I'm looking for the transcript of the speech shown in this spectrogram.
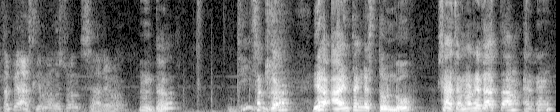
tapi asli mah geus mah sare mah henteu. Ji. Seger. Ya aing teh geus tunduh. Sacan mana datang, eneng.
